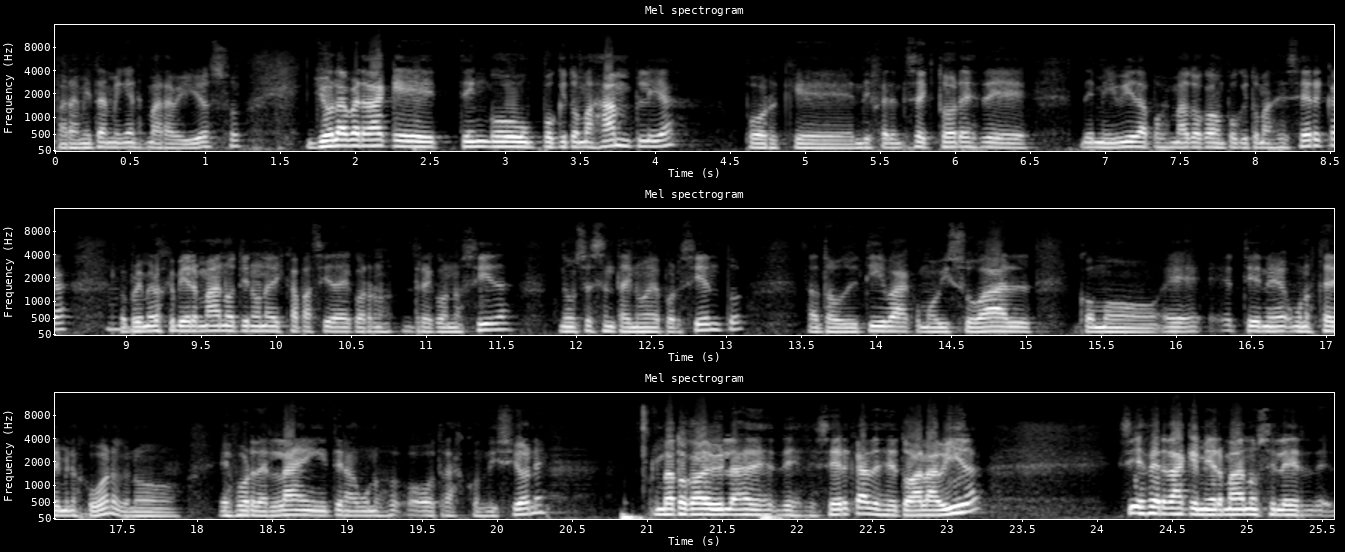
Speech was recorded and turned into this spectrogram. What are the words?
Para mí también es maravilloso. Yo la verdad que tengo un poquito más amplia, porque en diferentes sectores de, de mi vida pues me ha tocado un poquito más de cerca. Lo primero es que mi hermano tiene una discapacidad de reconocida de un 69%, tanto auditiva como visual, como eh, eh, tiene unos términos que bueno, que no es borderline y tiene algunas otras condiciones. Y me ha tocado vivirla desde, desde cerca, desde toda la vida. Sí es verdad que mi hermano se le re-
